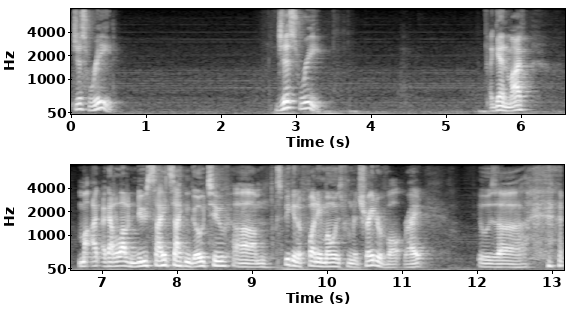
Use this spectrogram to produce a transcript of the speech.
just read. Just read. Again, my, my I got a lot of news sites I can go to. Um, speaking of funny moments from the Trader Vault, right? It was uh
